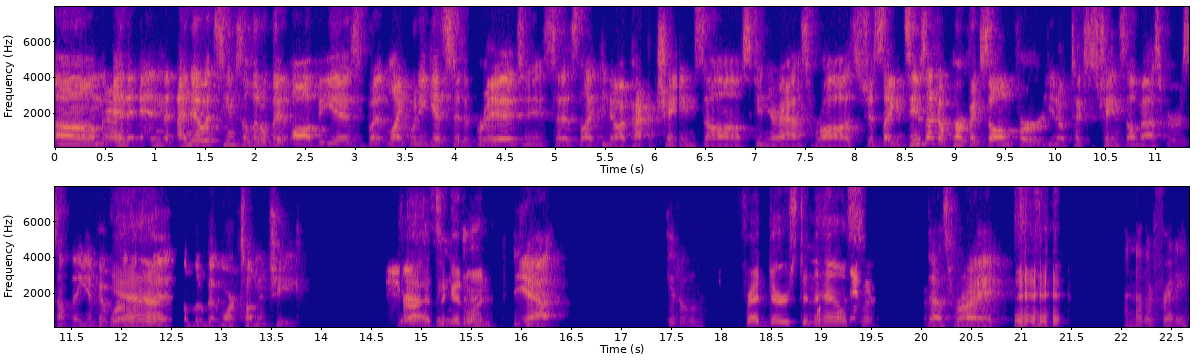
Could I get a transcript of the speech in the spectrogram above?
Um and and I know it seems a little bit obvious, but like when he gets to the bridge and he says like, you know, I pack a chainsaw, skin your ass raw. It's just like it seems like a perfect song for, you know, Texas Chainsaw Massacre or something if it were a little bit a little bit more tongue in cheek. Sure. Yeah, that's a good one. Yeah, Good old Fred Durst in the house. that's right. another Freddy.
